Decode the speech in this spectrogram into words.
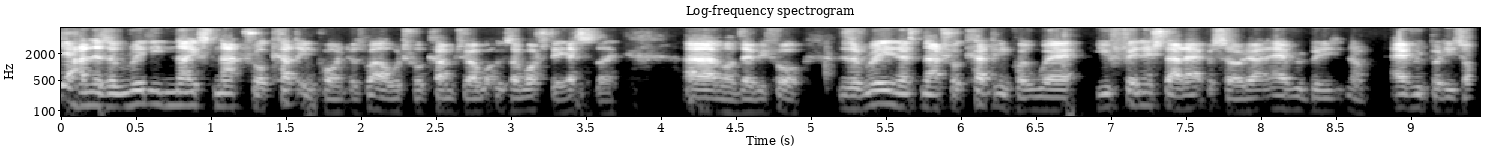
Yeah. And there's a really nice natural cutting point as well, which we'll come to because I watched it yesterday, um, or the day before. There's a really nice natural cutting point where you finish that episode and everybody, you know, everybody's on,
